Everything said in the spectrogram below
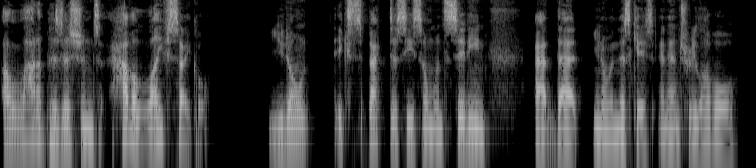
a lot of positions have a life cycle you don't expect to see someone sitting at that, you know, in this case, an entry level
